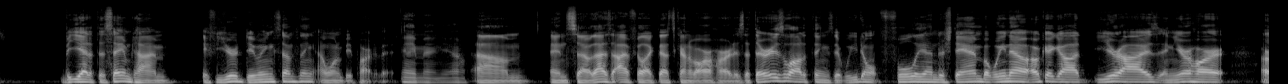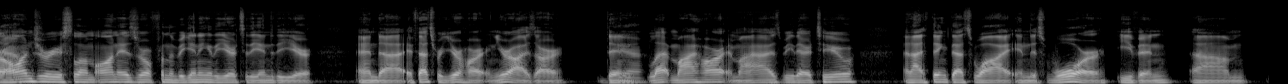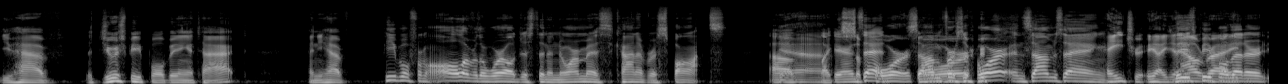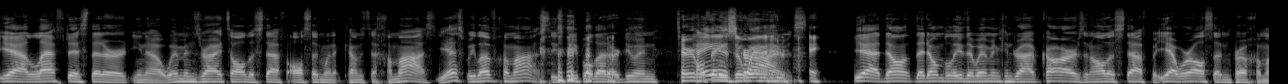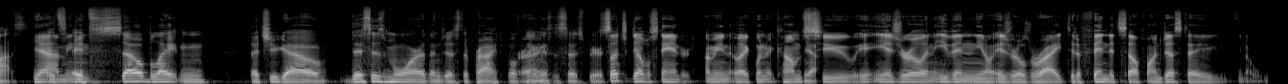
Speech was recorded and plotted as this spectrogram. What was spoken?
but yet at the same time, if you're doing something, I want to be part of it. Amen. Yeah. Um, and so that's I feel like that's kind of our heart is that there is a lot of things that we don't fully understand, but we know, okay, God, your eyes and your heart are Yeah. on Jerusalem, on Israel from the beginning of the year to the end of the year. And uh, if that's where your heart and your eyes are, then Yeah. let my heart and my eyes be there too. And I think that's why in this war, even um, you have the Jewish people being attacked, and you have people from all over the world, just an enormous kind of response. Yeah. like Aaron Support said, some for support and some saying Hatred. Yeah. these people that are yeah leftists that are you know women's rights all this stuff all of a sudden when it comes to hamas yes we love hamas these people that are doing terrible things to women. crimes. Right. yeah don't they don't believe that women can drive cars and all this stuff but yeah we're all of a sudden pro hamas Yeah, I mean- it's so blatant that you go this is more than just a practical thing Right. this is so spiritual Such a double standard. I mean, like when it comes Yeah. to Israel and even you know Israel's right to defend itself on just a you know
